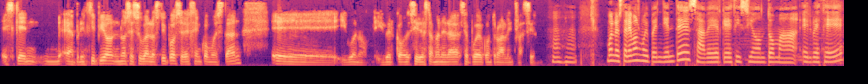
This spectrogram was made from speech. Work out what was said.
es que al principio no se suban los tipos, se dejen como están eh, y bueno, y ver si de esta manera se puede controlar la inflación. Bueno, estaremos muy pendientes a ver qué decisión toma el BCE,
